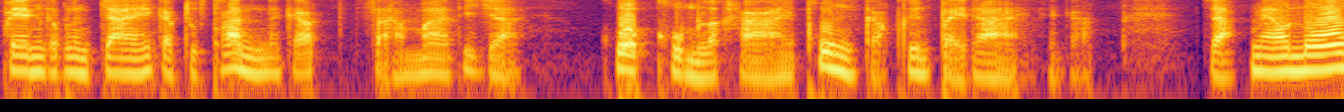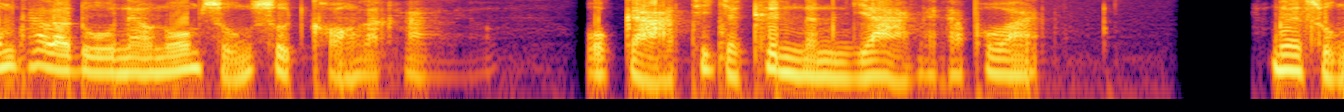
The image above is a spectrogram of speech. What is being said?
เป็นกำลังใจให้กับทุกท่านนะครับ สามารถที่จะควบคุมราคาให้พุ่งกลับขึ้นไปได้นะครับ จากแนวโน้มถ้าเราดูแนวโน้มสูงสุดของราคาแล้วโอกาสที่จะขึ้นนั้นยากนะครับ เพราะว่าเมื่อสูง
